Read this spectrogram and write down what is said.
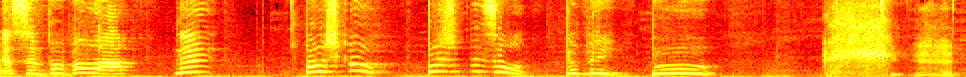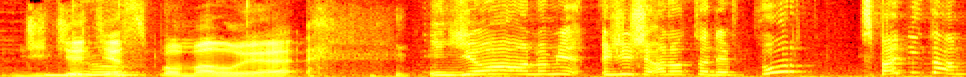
já jsem pomalá, ne, Pašku, už zmizel, dobrý, uh. Dítě No. tě zpomaluje. Jo, ono mě, ježiš, ono to jde furt, spadni tam.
